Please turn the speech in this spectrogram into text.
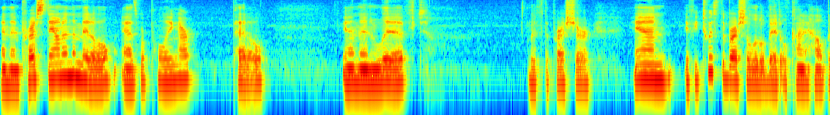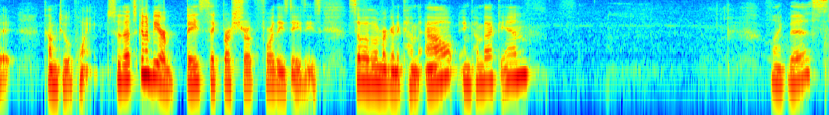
and then press down in the middle as we're pulling our petal and then lift, lift the pressure. And if you twist the brush a little bit, it'll kind of help it come to a point. So that's going to be our basic brush stroke for these daisies. Some of them are going to come out and come back in like this.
